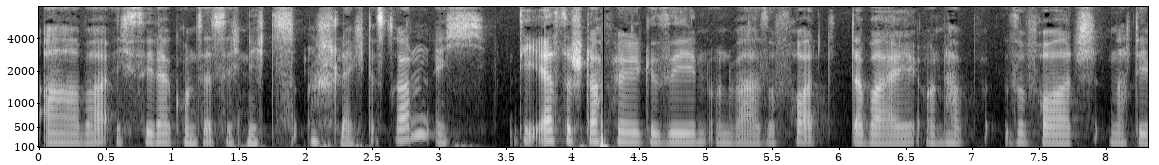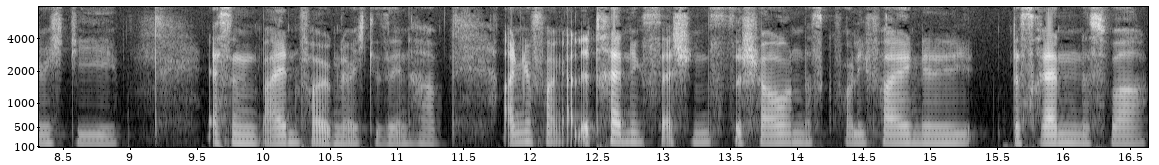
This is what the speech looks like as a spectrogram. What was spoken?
Aber ich sehe da grundsätzlich nichts Schlechtes dran. Ich die erste Staffel gesehen und war sofort dabei und habe sofort, nachdem ich die ersten beiden Folgen, glaube ich, gesehen habe, angefangen, alle Training-Sessions zu schauen, das Qualifying, das Rennen. Es war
